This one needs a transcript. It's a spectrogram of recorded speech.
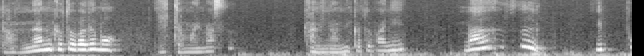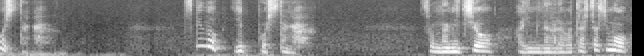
どんな御言葉でもいいと思います。神の御言葉にまず一歩従う。次の一歩従う。そんな道を歩みながら私たちも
